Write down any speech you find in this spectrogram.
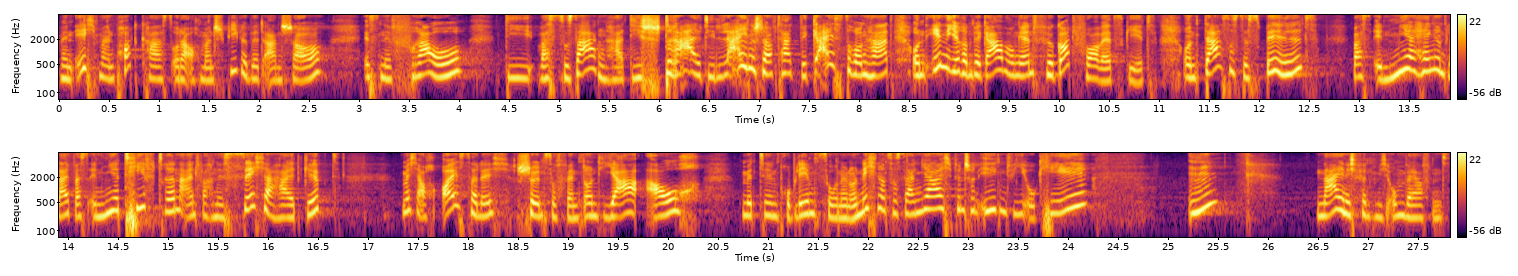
wenn ich meinen Podcast oder auch mein Spiegelbild anschaue, ist eine Frau, die was zu sagen hat, die strahlt, die Leidenschaft hat, Begeisterung hat und in ihren Begabungen für Gott vorwärts geht. Und das ist das Bild, was in mir hängen bleibt, was in mir tief drin einfach eine Sicherheit gibt, mich auch äußerlich schön zu finden und ja auch mit den Problemzonen und nicht nur zu sagen, ja, ich bin schon irgendwie okay. Hm? Nein, ich finde mich umwerfend.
